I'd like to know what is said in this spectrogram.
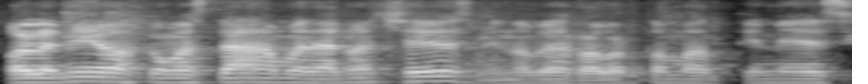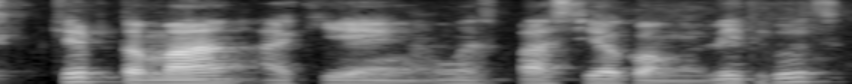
Hola amigos, ¿cómo están? Buenas noches. Mi nombre es Roberto Martínez, Cryptoman, aquí en un espacio con Litgoods,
